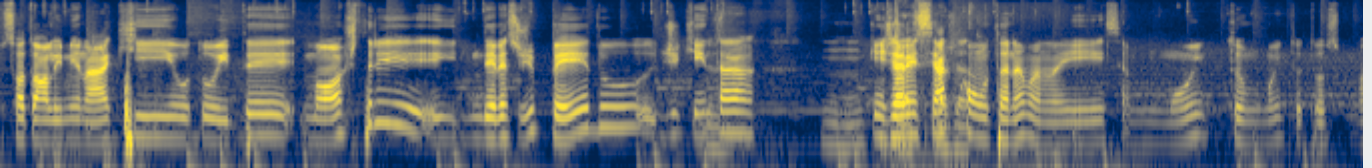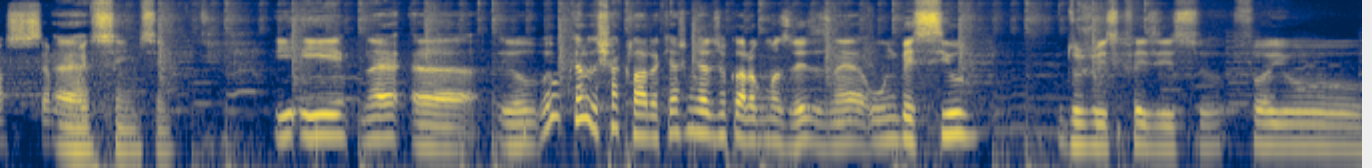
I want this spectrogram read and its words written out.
só estão a eliminar que o Twitter mostre endereço de IP do, de quem tá. Uhum. Quem gerencia a conta, né, mano? E isso é muito, muito tosco. Nossa, é, é muito... sim, sim. E, e né, uh, eu, eu quero deixar claro aqui, acho que já deixou claro algumas vezes, né? O imbecil do juiz que fez isso foi o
